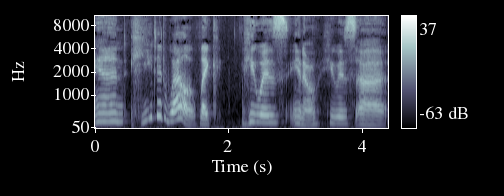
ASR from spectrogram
And he did well. Like he was, you know, he was uh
